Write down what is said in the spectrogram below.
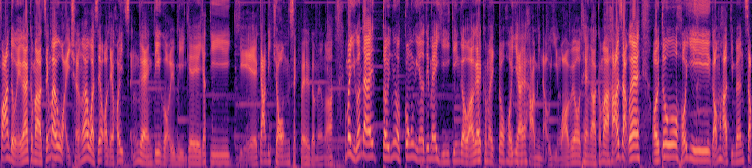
翻到嚟咧，咁啊整埋個圍牆啦，或者我哋可以整靚啲裏面嘅一啲嘢，加啲裝飾俾佢咁樣啦。咁啊，如果大家對呢個公園有啲咩意見嘅話咧，咁啊亦都可以喺下面留言話俾我聽啊。咁啊，下一集咧，我哋都可以諗下點樣執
